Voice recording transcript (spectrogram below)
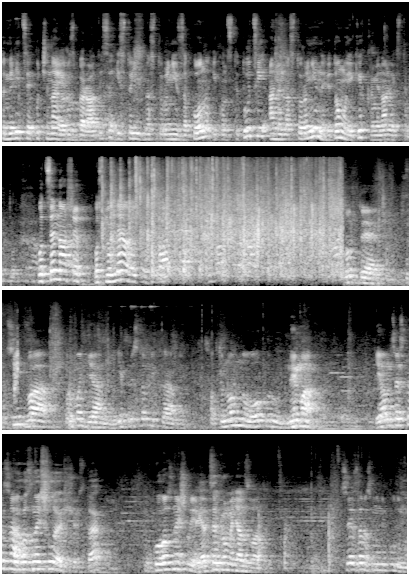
то міліція починає розбиратися і стоїть на стороні закону і конституції, а не на стороні невідомо яких кримінальних структур. Оце наше основне основне. про що ці два громадяни є представниками автономного опору нема. Я вам це сказав. Кого знайшли щось, так? У кого знайшли? Як цих громадян звати? Це зараз ми не будемо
